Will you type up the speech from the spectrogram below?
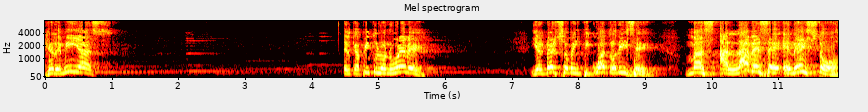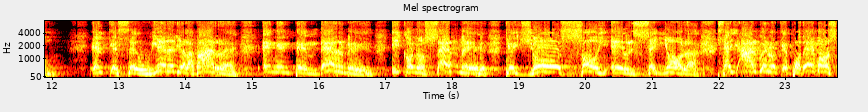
Jeremías, el capítulo 9 y el verso 24 dice, mas alábese en esto el que se hubiere de alabar en entenderme y conocerme que yo soy el Señor. Si hay algo en lo que podemos,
